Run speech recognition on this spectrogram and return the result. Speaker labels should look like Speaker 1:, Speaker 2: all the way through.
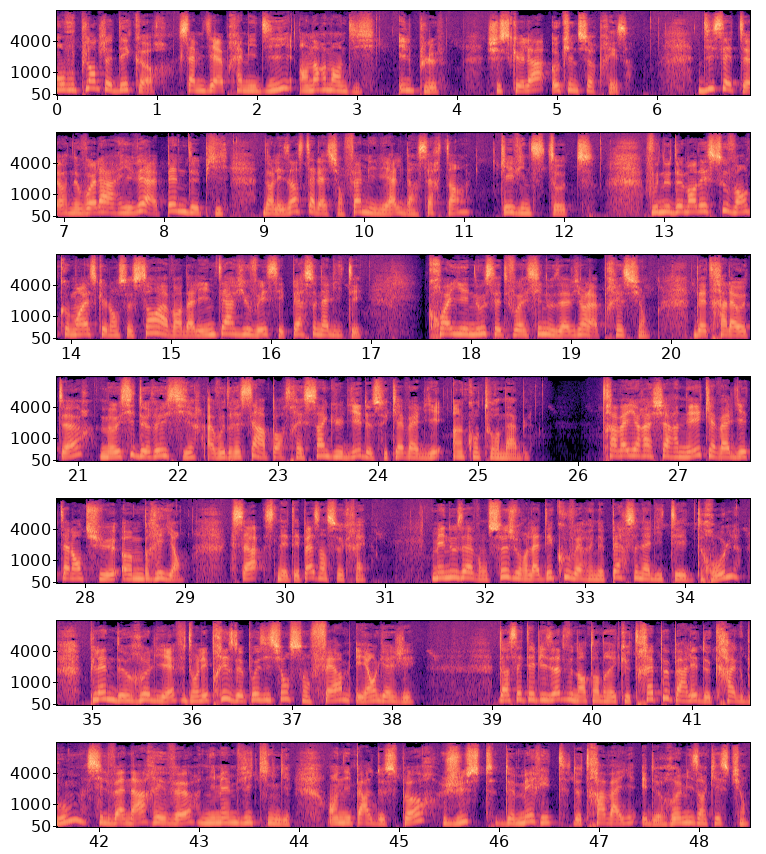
Speaker 1: On vous plante le décor. Samedi après-midi, en Normandie. Il pleut. Jusque-là, aucune surprise. 17h, nous voilà arrivés à peine de pie, dans les installations familiales d'un certain Kevin Stott. Vous nous demandez souvent comment est-ce que l'on se sent avant d'aller interviewer ces personnalités. Croyez-nous, cette fois-ci, nous avions la pression d'être à la hauteur, mais aussi de réussir à vous dresser un portrait singulier de ce cavalier incontournable. Travailleur acharné, cavalier talentueux, homme brillant. Ça, ce n'était pas un secret. Mais nous avons ce jour-là découvert une personnalité drôle, pleine de relief, dont les prises de position sont fermes et engagées. Dans cet épisode, vous n'entendrez que très peu parler de crackboom, Sylvana, rêveur, ni même viking. On y parle de sport, juste, de mérite, de travail et de remise en question.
